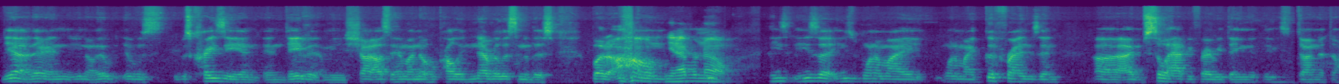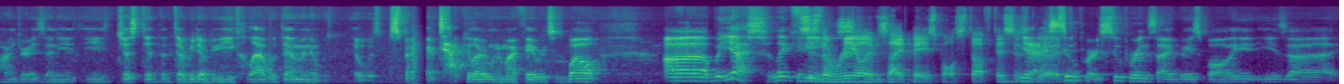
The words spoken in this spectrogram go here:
Yeah, there and you know it, it was it was crazy and and David, I mean, shout out to him. I know he'll probably never listen to this, but um, You never know. he's he's a he's one of my one of my good friends, and uh, I'm so happy for everything that he's done at the hundreds, and he he just did the WWE collab with them, and it was it was spectacular, one of my favorites as well. Uh, but yes, late This is the real inside baseball stuff. This is yeah, good. super super inside baseball. He, he's uh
